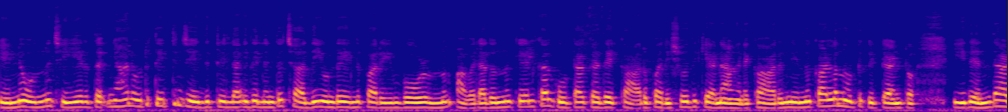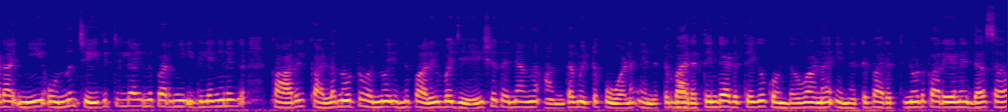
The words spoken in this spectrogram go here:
എന്നെ ഒന്നും ചെയ്യരുത്. ഞാൻ ഒരു തെറ്റും ചെയ്തിട്ടില്ല. ഇതിലെന്തോ ചതിയുണ്ട് എന്ന് പറയുമ്പോഴൊന്നും അവരതൊന്നും കേൾക്കാൻ കൂട്ടാക്കാതെ കാറ് പരിശോധിക്കുകയാണ്. അങ്ങനെ കാറിൽ നിന്ന് കള്ളനോട്ട് കിട്ടുകയാണ് കേട്ടോ. ഇതെന്താടാ? നീ ഒന്നും ചെയ്തിട്ടില്ല എന്ന് പറഞ്ഞ് ഇതിലെങ്ങനെ കാറിൽ കള്ളനോട്ട് വന്നു? എന്ന് പറയുമ്പോൾ ജയേഷ് തന്നെ അങ്ങ് അന്തം വിട്ട് പോവാണ്. എന്നിട്ട് ഭരത്തിന്റെ അടുത്തേക്ക് കൊണ്ടുപോവാണ്. എന്നിട്ട് ഭരത്തിനോട് പറയണേ ഇതാ സാർ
